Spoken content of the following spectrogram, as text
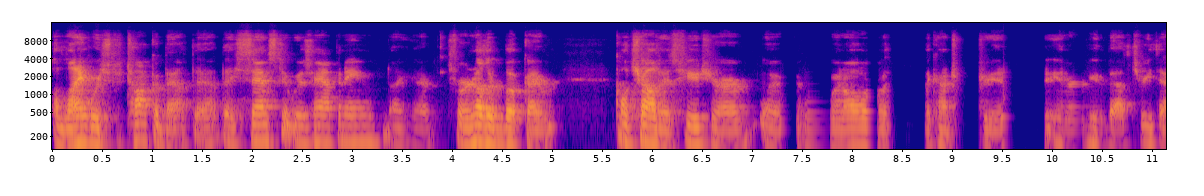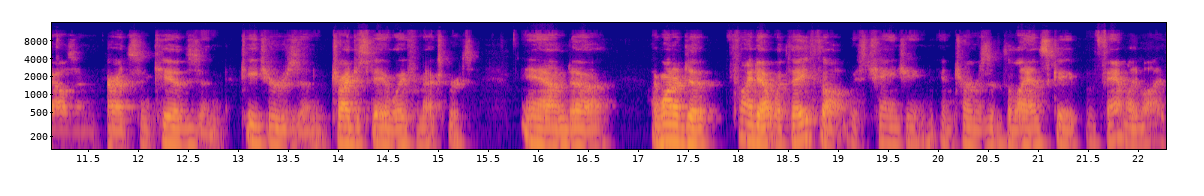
a language to talk about that. They sensed it was happening. I, for another book I called Childhood's Future, I, I went all over the country, interviewed about 3,000 parents and kids and teachers and tried to stay away from experts. And uh, I wanted to find out what they thought was changing in terms of the landscape of family life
